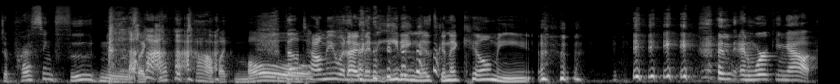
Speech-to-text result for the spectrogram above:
depressing food news, like at the top, like mold. They'll tell me what I've been eating is gonna kill me. and and working out.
